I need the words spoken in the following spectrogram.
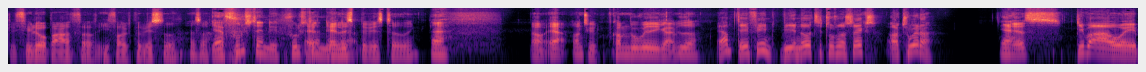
det fylder jo bare for, i folks bevidsthed. Altså, ja, fuldstændig. fuldstændig. Alles bevidsthed, ikke? Ja. Nå, ja, undskyld. Kom du ved i gang videre. Ja, det er fint. Vi er nået til 2006, og Twitter. Ja. Yes. De var jo uh,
